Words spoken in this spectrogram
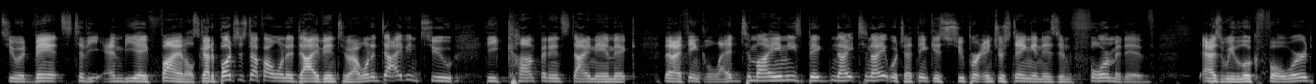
to advance to the NBA Finals. Got a bunch of stuff I want to dive into. I want to dive into the confidence dynamic that I think led to Miami's big night tonight, which I think is super interesting and is informative as we look forward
